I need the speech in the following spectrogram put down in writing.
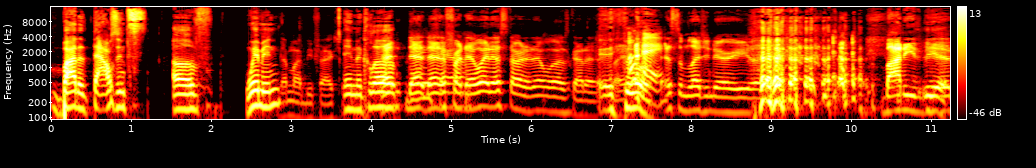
by the thousands of women that might be factual. in the club. that that, Very that, true. that way that started, that was kind of Eh, like, cool. Okay. It's some legendary like, bodies being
